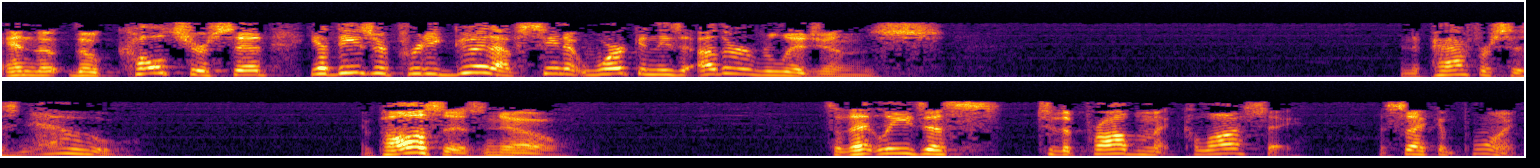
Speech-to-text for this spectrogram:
And the, the culture said, yeah, these are pretty good. I've seen it work in these other religions. And Epaphras says, no. And Paul says, no. So that leads us to the problem at Colossae, the second point.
